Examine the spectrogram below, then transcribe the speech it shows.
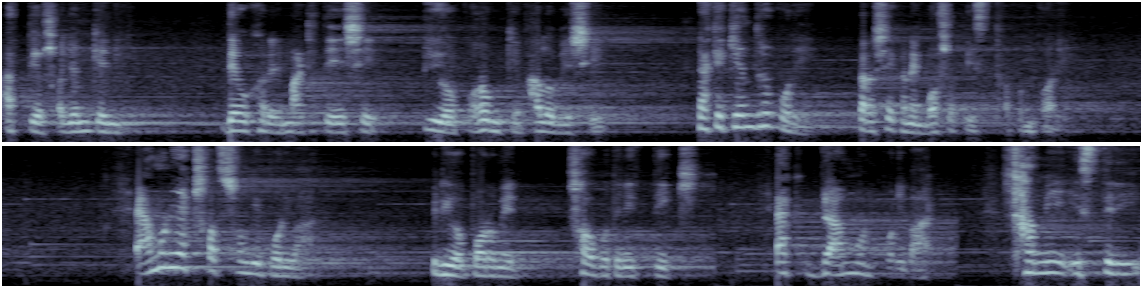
আত্মীয় স্বজনকে নিয়ে, দেওঘরের মাটিতে এসে প্রিয় পরমকে ভালোবেসে তাকে কেন্দ্র করে তারা সেখানে বসতি স্থাপন করে। এমনই এক সৎসঙ্গী পরিবার, প্রিয় পরমের সভাপতি ঋত্বিক এক ব্রাহ্মণ পরিবার। স্বামী, স্ত্রী,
